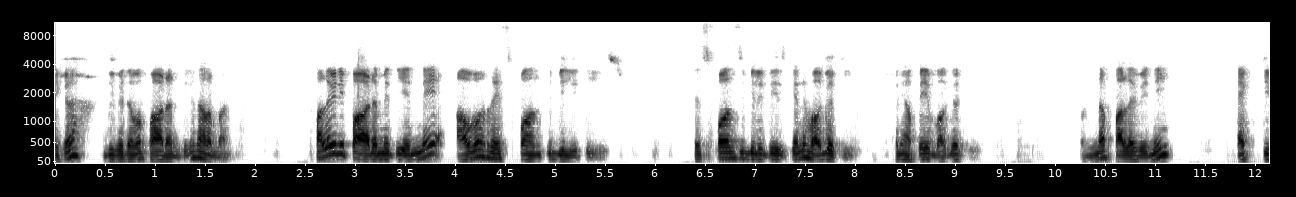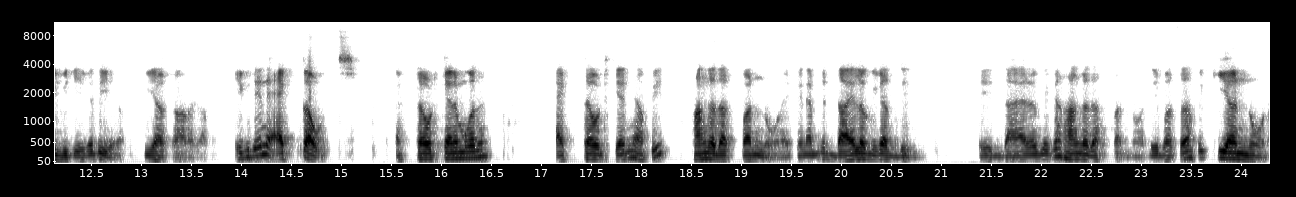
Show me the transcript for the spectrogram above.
ඒක දිගටම පාඩම් ටික නරඹන්න. පළවෙනි පාඩමේ තියෙන්නේ our responsibilities. responsibilities කියන්නේ වගකීම්. කියන්නේ අපේ වගකීම්. ඔන්න පළවෙනි activity එක තියෙනවා. ක්‍රියාකාරකම්. ඒක තියෙන්නේ act out. act out කියන්නේ මොකද? act out කියන්නේ අපි රඟ දක්වන්න ඕන. ඒ කියන්නේ අපිට dialogue එකක් දෙන්න. ඒ dialogue එක රඟ දක්වන්න ඕන. ඒ බත අපි කියන්න ඕන.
